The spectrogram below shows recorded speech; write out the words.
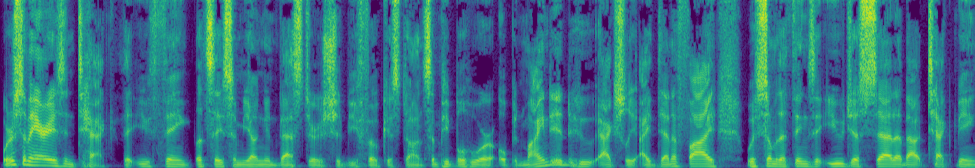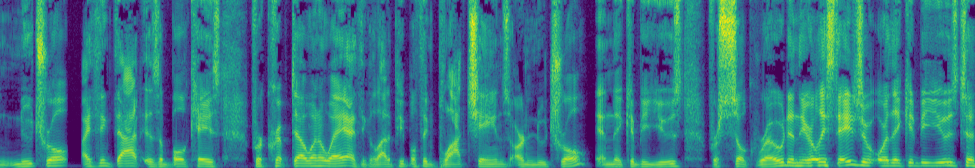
What are some areas in tech that you think, let's say, some young investors should be focused on? Some people who are open minded, who actually identify with some of the things that you just said about tech being neutral. I think that is a bull case for crypto in a way. I think a lot of people think blockchains are neutral and they could be used for Silk Road in the early stage, or they could be used to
